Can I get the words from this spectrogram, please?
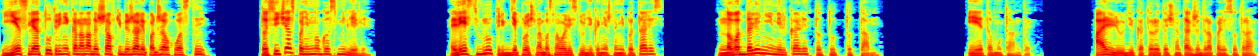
Если от утренней канонады шавки бежали поджав хвосты, то сейчас понемногу осмелели Лезть внутрь, где прочно обосновались люди, конечно, не пытались, но в отдалении мелькали то тут, то там. И это мутанты. А люди, которые точно так же драпали с утра?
